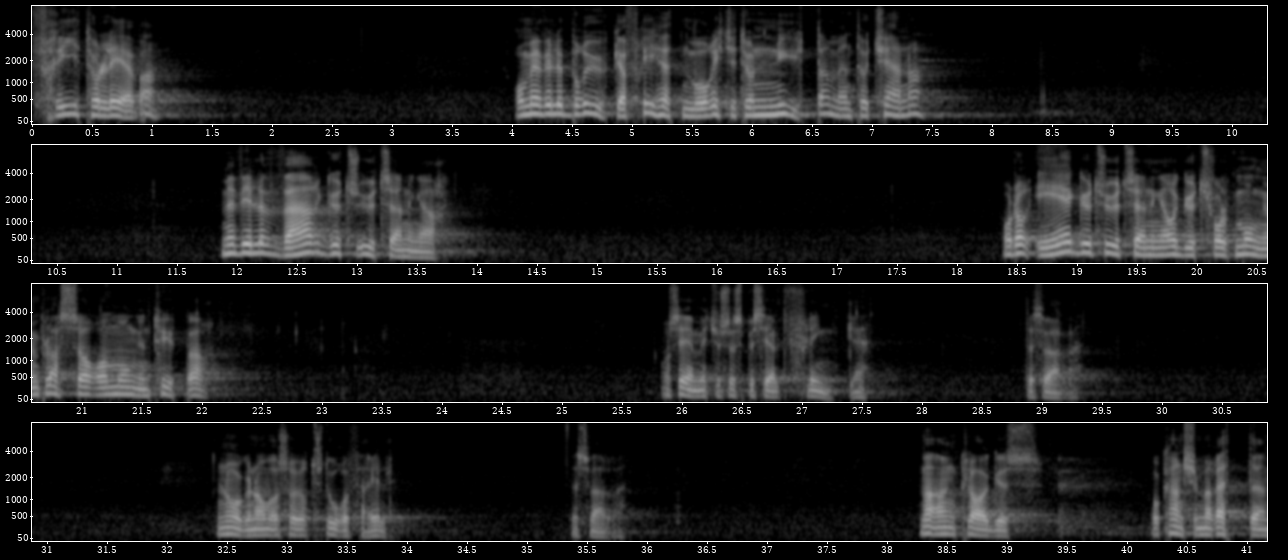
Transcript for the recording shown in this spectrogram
Fri til å leve. Og vi ville bruke friheten vår ikke til å nyte, men til å tjene. Vi ville være Guds utsendinger. Og der er Guds utsendinger og Guds folk mange plasser og mange typer. Og så er vi ikke så spesielt flinke, dessverre. Noen av oss har gjort store feil. Dessverre. Vi anklages, og kanskje med rette,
